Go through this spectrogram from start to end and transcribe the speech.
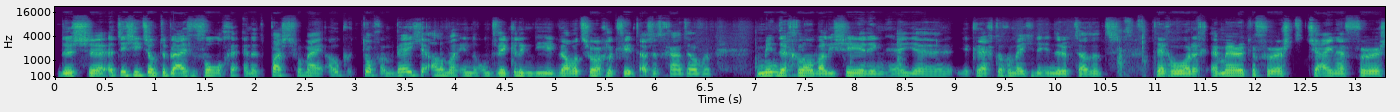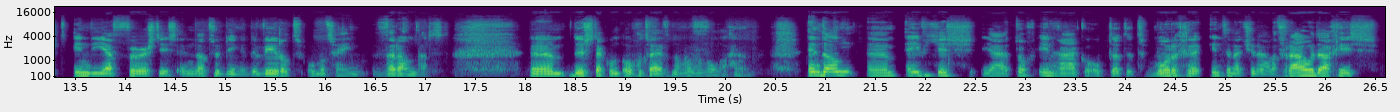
Dus het is iets om te blijven volgen. En het past voor mij ook toch een beetje allemaal in de ontwikkeling die ik wel wat zorgelijk vind als het gaat over minder globalisering. Hè. Je, je krijgt toch een beetje de indruk dat het tegenwoordig America first, China first, India first is en dat soort dingen. De wereld om ons heen verandert. Um, dus daar komt ongetwijfeld nog een vervolg aan. En dan um, eventjes ja, toch inhaken op dat het morgen Internationale Vrouwendag is.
